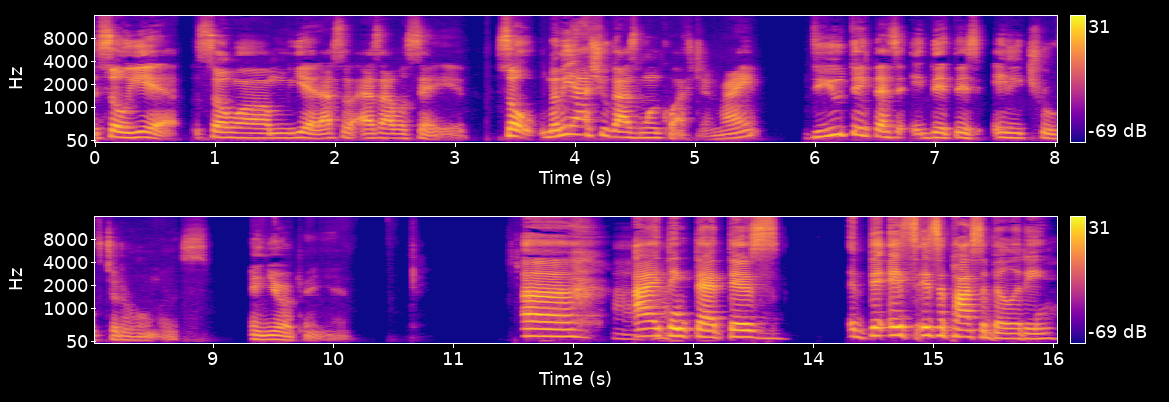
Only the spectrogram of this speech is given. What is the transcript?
so yeah, so um yeah, that's what, as I was saying. So let me ask you guys one question, right? Do you think that's that there's any truth to the rumors, in your opinion? Uh, Uh-huh. I think that there's it's it's a possibility.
